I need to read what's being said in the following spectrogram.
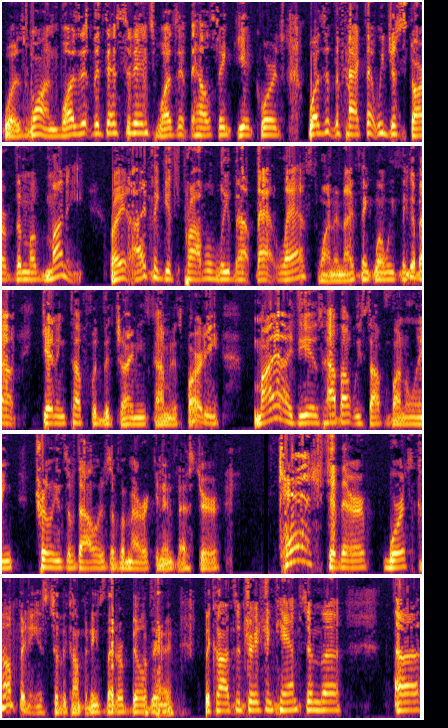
was won. Was it the dissidents? Was it the Helsinki Accords? Was it the fact that we just starved them of money? Right. I think it's probably that that last one. And I think when we think about getting tough with the Chinese Communist Party, my idea is how about we stop funneling trillions of dollars of American investor cash to their worst companies, to the companies that are building Okay. the concentration camps and the uh,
